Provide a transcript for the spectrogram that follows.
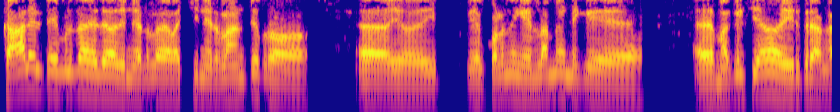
காலையில டைம்ல தான் ஏதோ அது நிழல வச்சு நிடலான்ட்டு அப்புறம் அஹ், என் குழந்தைங்க எல்லாமே இன்னைக்கு அஹ், மகிழ்ச்சியா இருக்கிறாங்க.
